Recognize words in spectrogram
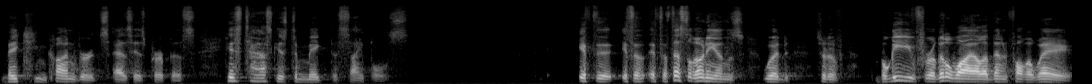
making converts as his purpose. His task is to make disciples. If the, if the, if the Thessalonians would sort of believe for a little while and then fall away,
